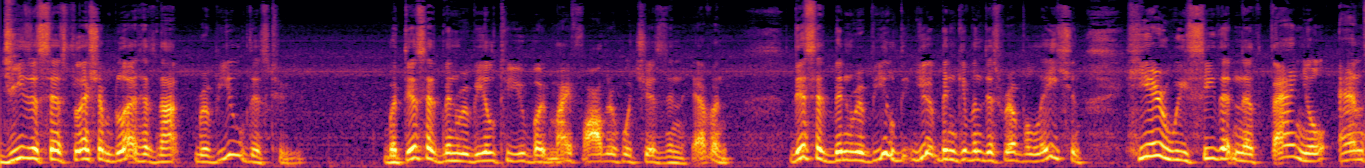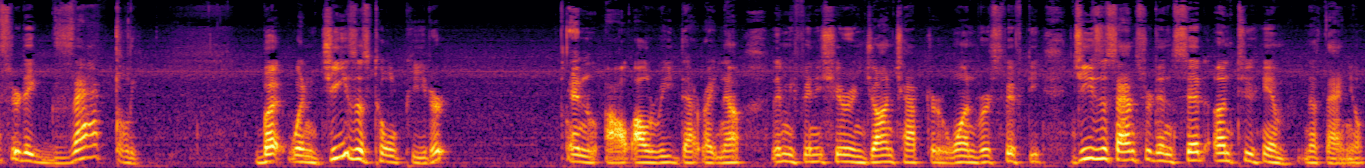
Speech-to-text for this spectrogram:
Jesus says, Flesh and blood has not revealed this to you. But this has been revealed to you by my Father which is in heaven. This has been revealed. You have been given this revelation. Here we see that Nathanael answered exactly. But when Jesus told Peter, and I'll, I'll read that right now. Let me finish here in John chapter 1, verse 50. Jesus answered and said unto him, Nathanael,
